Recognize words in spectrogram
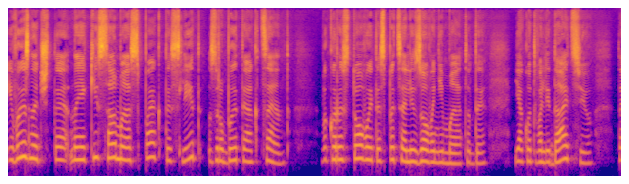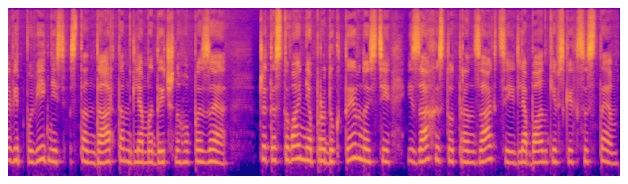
і визначте, на які саме аспекти слід зробити акцент. Використовуйте спеціалізовані методи, як от валідацію та відповідність стандартам для медичного ПЗ чи тестування продуктивності і захисту транзакцій для банківських систем.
